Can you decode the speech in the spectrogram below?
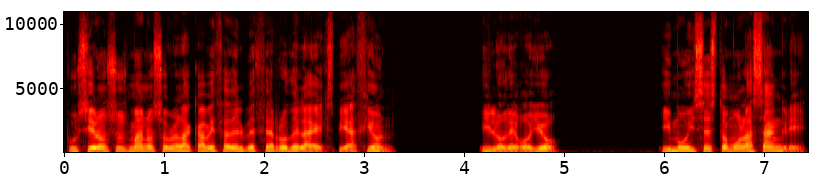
pusieron sus manos sobre la cabeza del becerro de la expiación, y lo degolló. Y Moisés tomó la sangre,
